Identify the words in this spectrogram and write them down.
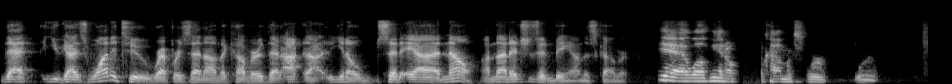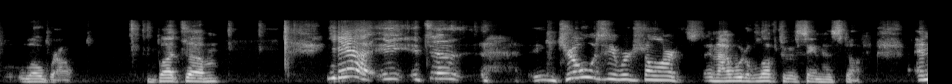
that you guys wanted to represent on the cover that I, uh, you know, said, uh, "No, I'm not interested in being on this cover." yeah, well, you know, comics were were lowbrow, but um, yeah, it, it's a. Joe was the original artist, and I would have loved to have seen his stuff, and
